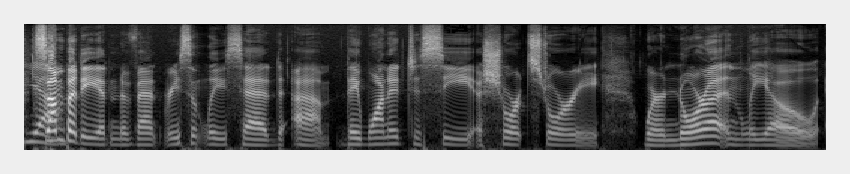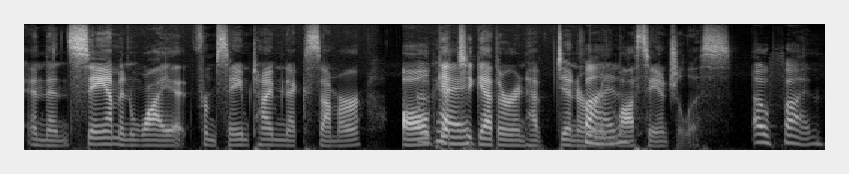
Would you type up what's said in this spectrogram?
Yeah. somebody at an event recently said um, they wanted to see a short story where Nora and Leo, and then Sam and Wyatt from same time next summer, all get together and have dinner Fun. in Los Angeles. Oh, fun.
